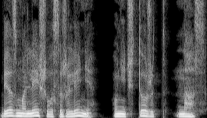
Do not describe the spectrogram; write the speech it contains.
без малейшего сожаления, уничтожит нас.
